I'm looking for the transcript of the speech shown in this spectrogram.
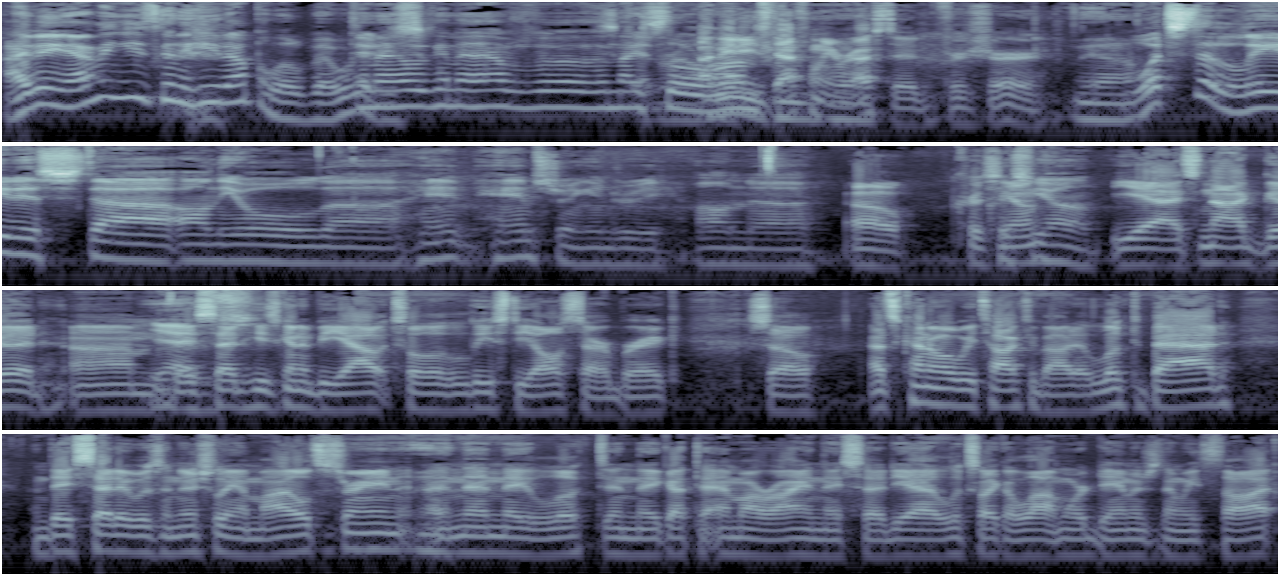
I think I think he's going to heat up a little bit. We're Dude, gonna he's- we're gonna have uh, a nice getting little. I mean, run he's from definitely him. rested for sure. Yeah. What's the latest uh, on the old uh, ham- hamstring injury on? Uh, Oh, Chris, Chris Young? Young. Yeah, it's not good. Um, Yeah, they it's- said he's going to be out till at least the All Star break. So that's kind of what we talked about. It looked bad, and they said it was initially a mild strain, and then they looked and they got the MRI and they said, yeah, it looks like a lot more damage than we thought.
